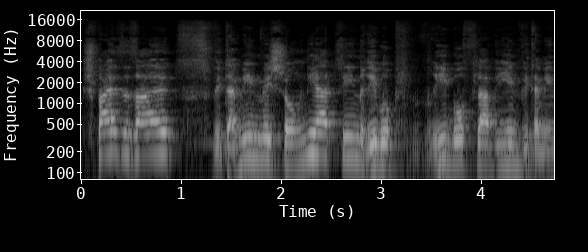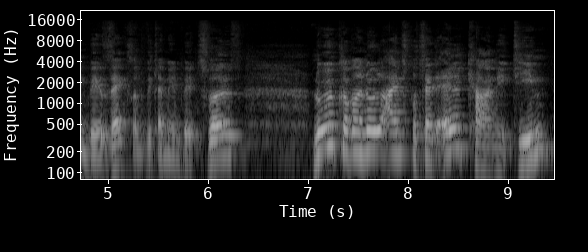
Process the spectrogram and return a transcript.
Speisesalz, Vitaminmischung, Niacin, Riboflavin, Vitamin B6 und Vitamin B12, 0,01% L-Carnitin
